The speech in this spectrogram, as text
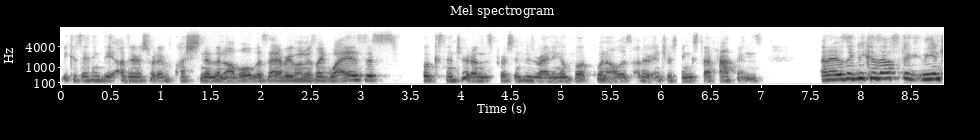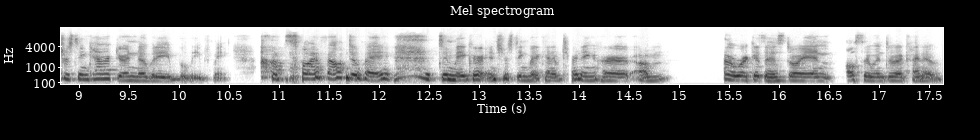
Because I think the other sort of question of the novel was that everyone was like, why is this book centered on this person who's writing a book when all this other interesting stuff happens? And I was like, because that's the, the interesting character, and nobody believed me. Um, so I found a way to make her interesting by kind of turning her um, her work as a historian also into a kind of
